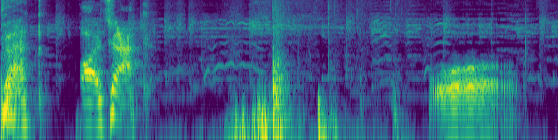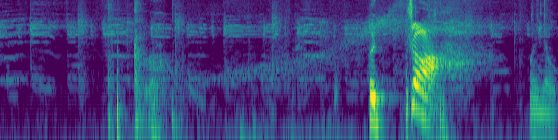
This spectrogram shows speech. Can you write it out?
Back attack. Oh. Hacha! Wait, no.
